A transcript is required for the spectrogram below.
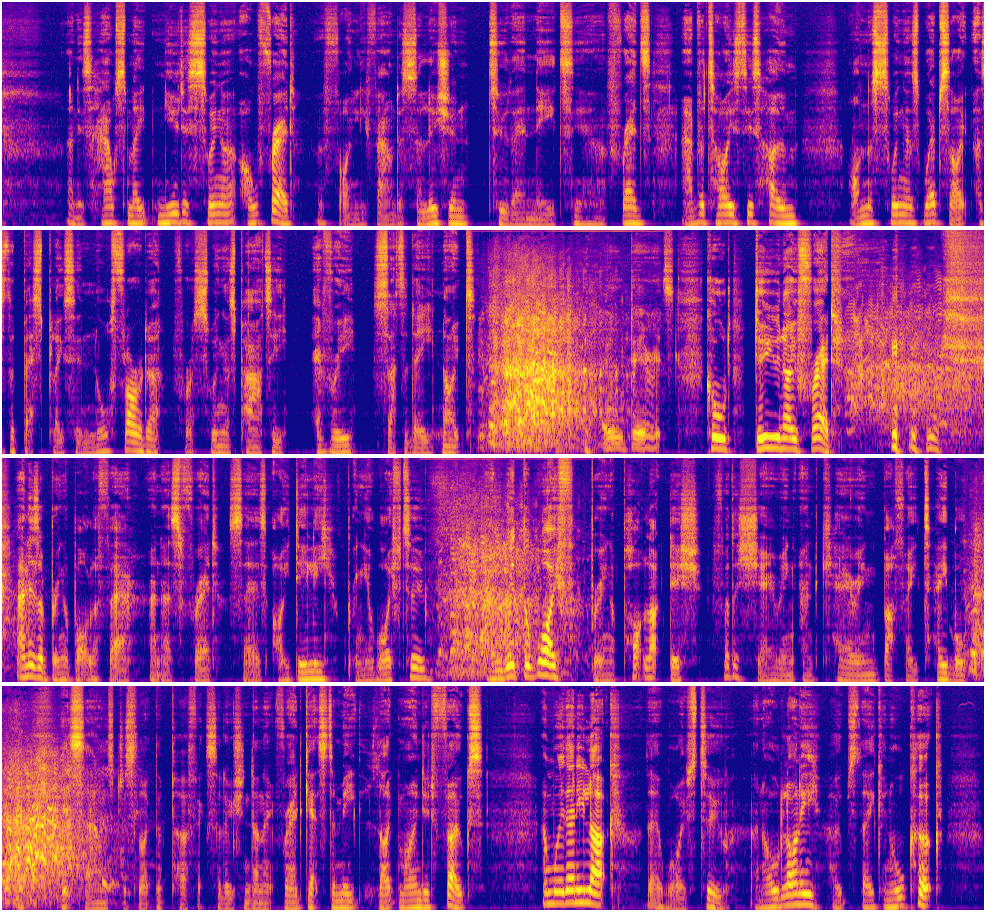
and his housemate nudist swinger old Fred have finally found a solution to their needs. Yeah, Fred's advertised his home on the Swingers website as the best place in North Florida for a swingers party every Saturday night. oh dear, it's called Do You Know Fred? and is a bring a bottle affair. And as Fred says, ideally bring your wife too. and with the wife, bring a potluck dish for the sharing and caring buffet table. it sounds just like the perfect solution, doesn't it? Fred gets to meet like minded folks, and with any luck, their wives too. And old Lonnie hopes they can all cook.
